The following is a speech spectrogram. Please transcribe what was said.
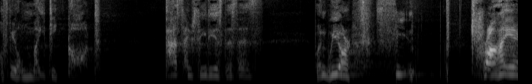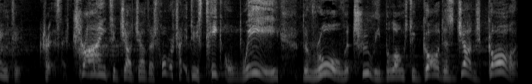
of the Almighty God. That's how serious this is. When we are trying to criticize, trying to judge others, what we're trying to do is take away the role that truly belongs to God as judge. God,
